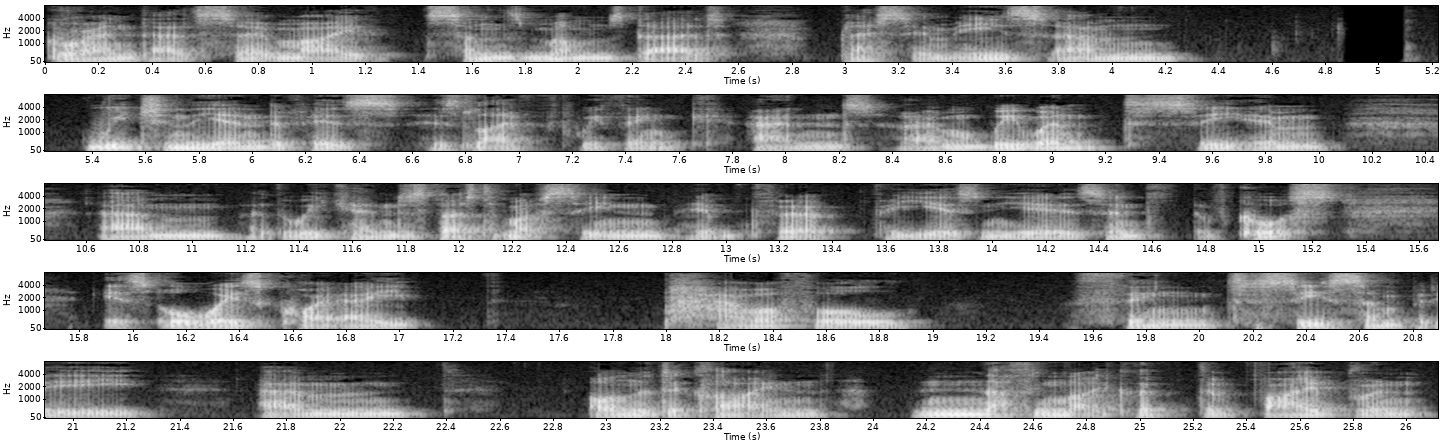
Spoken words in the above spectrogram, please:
granddad, so my son's mum's dad, bless him, he's um, reaching the end of his his life, we think, and um, we went to see him um, at the weekend. It's the first time I've seen him for for years and years, and of course, it's always quite a powerful thing to see somebody um, on the decline. Nothing like the, the vibrant,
